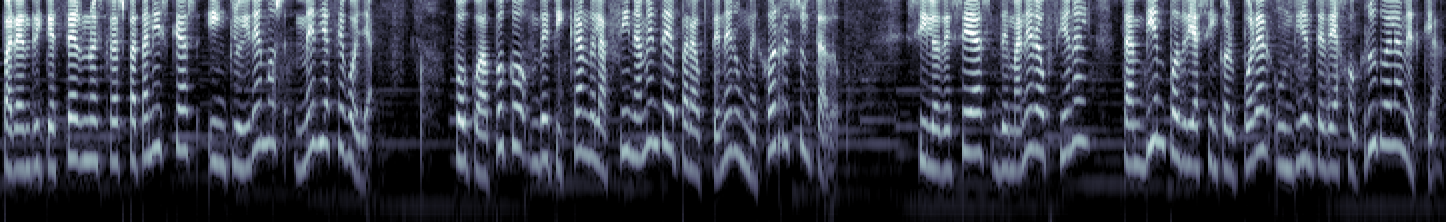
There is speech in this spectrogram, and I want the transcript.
Para enriquecer nuestras pataniscas incluiremos media cebolla. Poco a poco ve picándola finamente para obtener un mejor resultado. Si lo deseas de manera opcional, también podrías incorporar un diente de ajo crudo a la mezcla,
